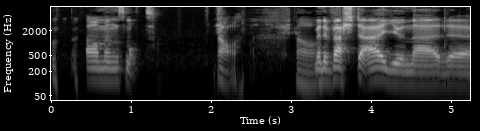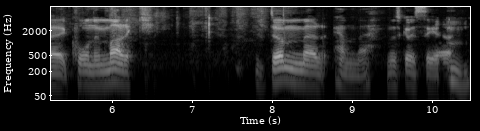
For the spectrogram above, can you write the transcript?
Ja, men smått. Ja. ja. Men det värsta är ju när eh, konung Mark dömer henne. Nu ska vi se Mm.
